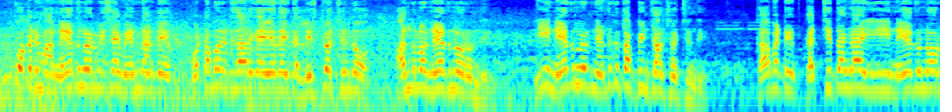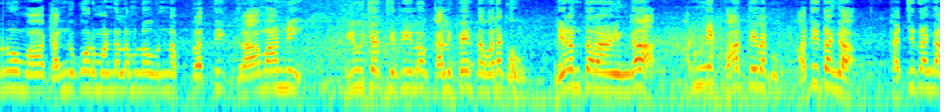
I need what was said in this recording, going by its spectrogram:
ఇంకొకటి మా నేతనూరు విషయం ఏంటంటే మొట్టమొదటిసారిగా ఏదైతే లిస్ట్ వచ్చిందో అందులో నేతనూరు ఉంది ఈ నేతనూరుని ఎందుకు తప్పించాల్సి వచ్చింది? కాబట్టి ఖచ్చితంగా ఈ నేదునూరును మా కందుకూరు మండలంలో ఉన్న ప్రతి గ్రామాన్ని ఫ్యూచర్ సిటీలో కలిపేంత వరకు నిరంతరంగా అన్ని పార్టీలకు అతీతంగా ఖచ్చితంగా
